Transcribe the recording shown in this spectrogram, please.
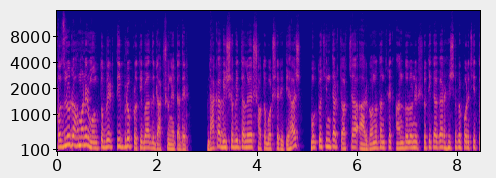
ফজলুর রহমানের মন্তব্যের তীব্র প্রতিবাদ ডাকসু নেতাদের। ঢাকা বিশ্ববিদ্যালয়ের শতবর্ষের ইতিহাস, মুক্তচিন্তার চর্চা আর গণতান্ত্রিক আন্দোলনের সূতিকাগার হিসেবে পরিচিত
